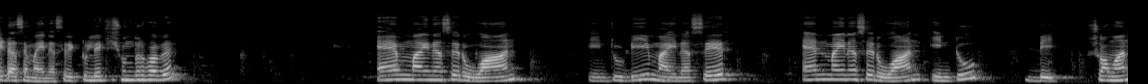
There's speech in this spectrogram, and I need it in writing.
এটা আছে মাইনাসের একটু লেখি সুন্দরভাবে। এম মাইনাসের ওয়ান ইন্টু ডি মাইনাসের এন মাইনাসের ওয়ান ইন্টু ডি সমান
